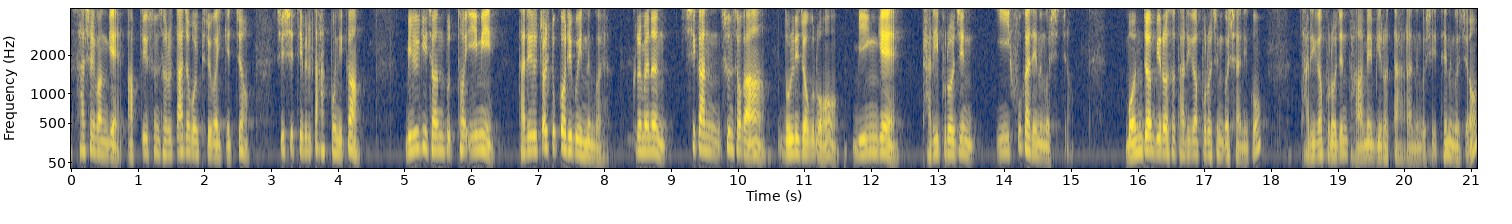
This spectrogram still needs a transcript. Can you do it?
사실관계 앞뒤 순서를 따져볼 필요가 있겠죠. CCTV를 딱 보니까 밀기 전부터 이미 다리를 쩔뚝거리고 있는 거예요. 그러면은 시간 순서가 논리적으로 민 게 다리 부러진 이후가 되는 것이죠. 먼저 밀어서 다리가 부러진 것이 아니고 다리가 부러진 다음에 밀었다라는 것이 되는 거죠.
